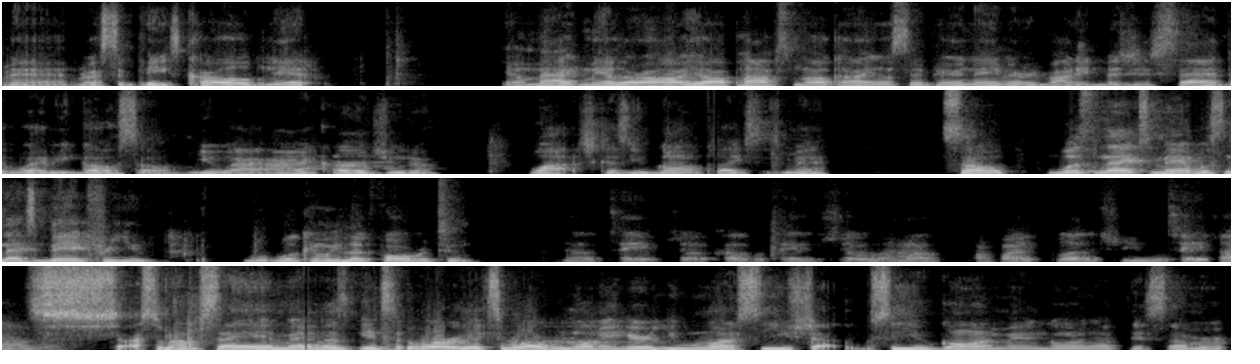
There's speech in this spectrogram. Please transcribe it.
Man, rest in peace, Kobe, Nip. You know, Mac Miller, all y'all pop smoke. I ain't gonna sit here and name everybody, but it's just sad the way we go. So you I, I encourage you to watch because you going places, man. So what's next, man? What's next big for you? What, what can we look forward to? another tape show, a couple tape show. I'm gonna, I'm probably plug the street. We'll take on. That's what I'm saying, man. Let's get to the work. Let's work. We want to hear you. We want to see you shot, see you going, man, going up this summer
